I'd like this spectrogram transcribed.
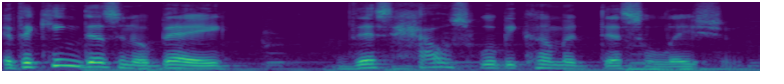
If the king doesn't obey, this house will become a desolation.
